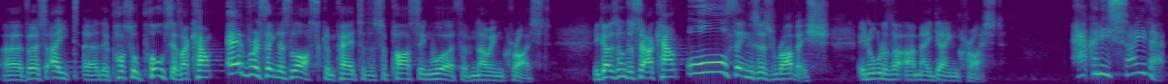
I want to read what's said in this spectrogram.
uh, verse 8, uh, the Apostle Paul says, I count everything as lost compared to the surpassing worth of knowing Christ. He goes on to say, I count all things as rubbish in order that I may gain Christ. How can he say that?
